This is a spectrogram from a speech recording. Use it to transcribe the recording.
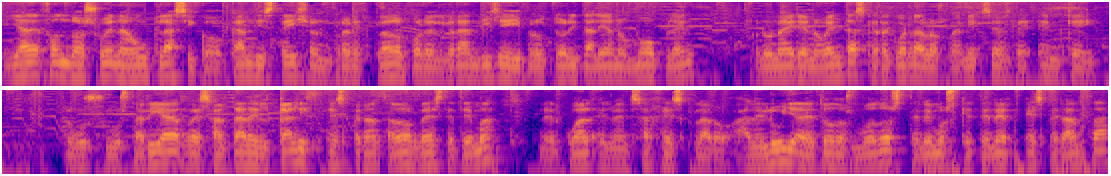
Y ya de fondo suena un clásico, Candy Station, remezclado por el gran DJ y productor italiano Moplen, con un aire noventas que recuerda a los remixes de MK. Nos gustaría resaltar el cáliz esperanzador de este tema, en el cual el mensaje es claro. Aleluya de todos modos, tenemos que tener esperanza,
